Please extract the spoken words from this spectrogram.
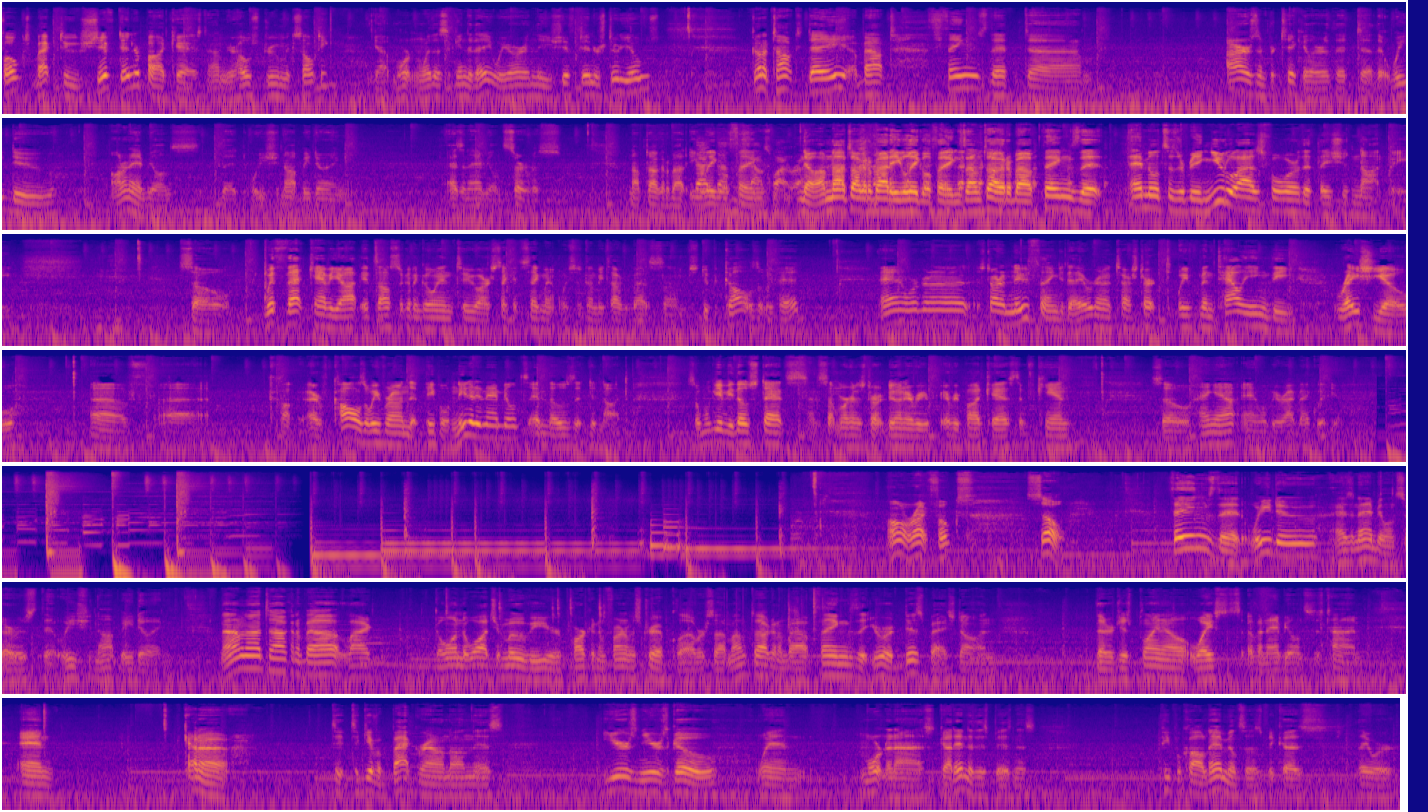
folks, back to Shift Ender Podcast. I'm your host, Drew McSalty. Got Morton with us again today. We are in the Shift Ender Studios. Going to talk today about things that um, ours in particular that uh, that we do on an ambulance that we should not be doing as an ambulance service. I'm not talking about That illegal things. right. No, I'm not talking about illegal things. I'm talking about things that ambulances are being utilized for that they should not be. So, with that caveat, it's also going to go into our second segment, which is going to be talking about some stupid calls that we've had. And we're going to start a new thing today. We're going to start, we've been tallying the ratio of, uh, of calls that we've run that people needed an ambulance and those that did not. So we'll give you those stats. That's something we're going to start doing every every podcast if we can. So hang out, and we'll be right back with you. All right, folks. So things that we do as an ambulance service that we should not be doing. Now, I'm not talking about like going to watch a movie or parking in front of a strip club or something. I'm talking about things that you're dispatched on that are just plain out wastes of an ambulance's time. And kind of to, to give a background on this, years and years ago, when Morton and I got into this business, people called ambulances because they were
